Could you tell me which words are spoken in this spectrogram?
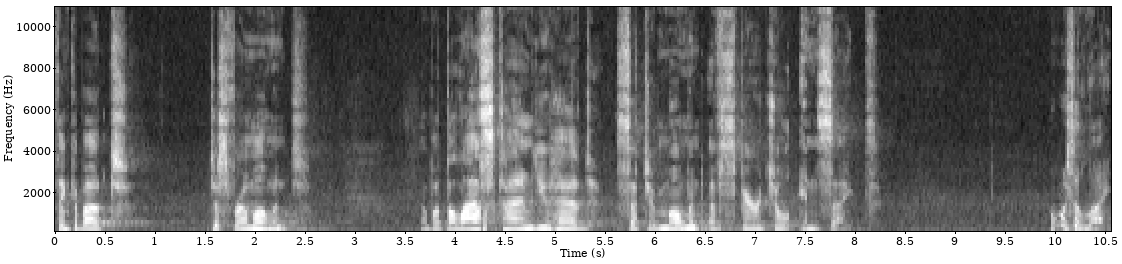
Think about, just for a moment, about the last time you had such a moment of spiritual insight. What was it like?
